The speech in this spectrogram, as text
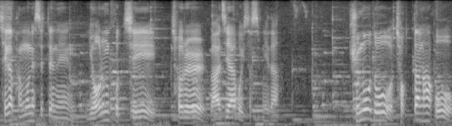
제가 방문했을 때는 여름꽃이 저를 맞이하고 있었습니다. 규모도 적당하고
